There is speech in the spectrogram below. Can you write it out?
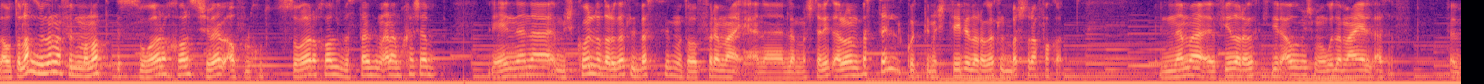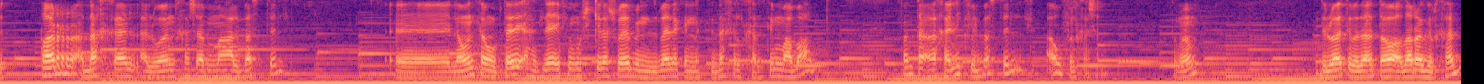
لو تلاحظوا إن أنا في المناطق الصغيرة خالص شباب أو في الخطوط الصغيرة خالص بستخدم قلم خشب لأن أنا مش كل درجات الباستل متوفرة معايا. أنا لما اشتريت ألوان باستل كنت مشتري درجات البشرة فقط. إنما في درجات كتير قوي مش موجودة معايا للأسف. فبضطر أدخل ألوان خشب مع الباستل. آه، لو أنت مبتدئ هتلاقي في مشكلة شوية بالنسبة لك إنك تدخل خامتين مع بعض. فأنت خليك في الباستل أو في الخشب. تمام؟ دلوقتي بدأت أهو أدرج الخد.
